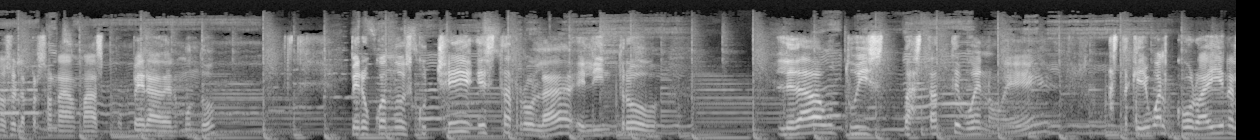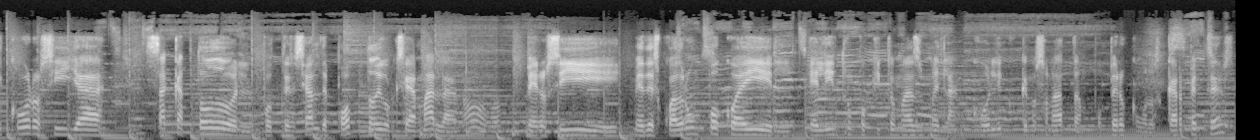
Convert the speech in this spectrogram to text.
no soy la persona más popera del mundo. Pero cuando escuché esta rola, el intro le daba un twist bastante bueno, ¿eh? Hasta que llegó al coro, ahí en el coro sí ya saca todo el potencial de pop, no digo que sea mala, ¿no? Pero sí me descuadró un poco ahí el, el intro un poquito más melancólico, que no sonaba tan popero como los Carpenters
